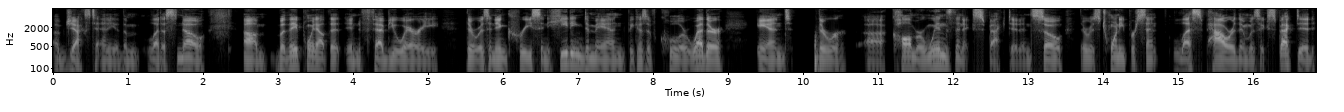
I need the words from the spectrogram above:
objects to any of them, let us know. Um, but they point out that in February there was an increase in heating demand because of cooler weather, and there were uh, calmer winds than expected. And so there was 20% less power than was expected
